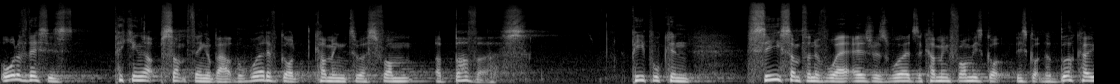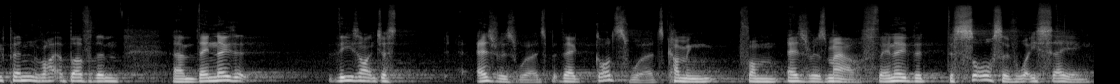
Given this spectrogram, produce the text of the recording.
All of this is picking up something about the Word of God coming to us from above us. People can see something of where Ezra's words are coming from. He's got, he's got the book open right above them. Um, they know that these aren't just Ezra's words, but they're God's words coming from Ezra's mouth. They know the, the source of what he's saying.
